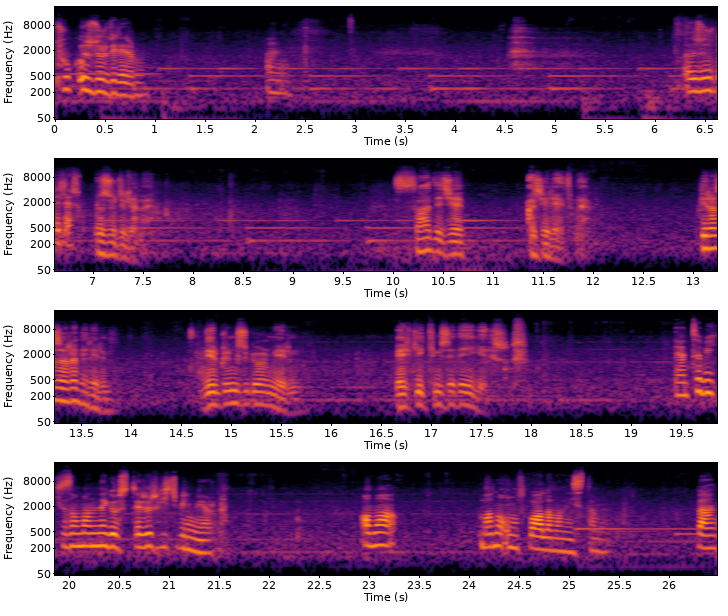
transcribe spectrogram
Çok özür dilerim. Ben... Özür dilerim. Özür dileme. Sadece acele etme. Biraz ara verelim. Birbirimizi görmeyelim. Belki ikimize de iyi gelir. Yani tabii ki zaman ne gösterir hiç bilmiyorum. Ama bana umut bağlamanı istemem. Ben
